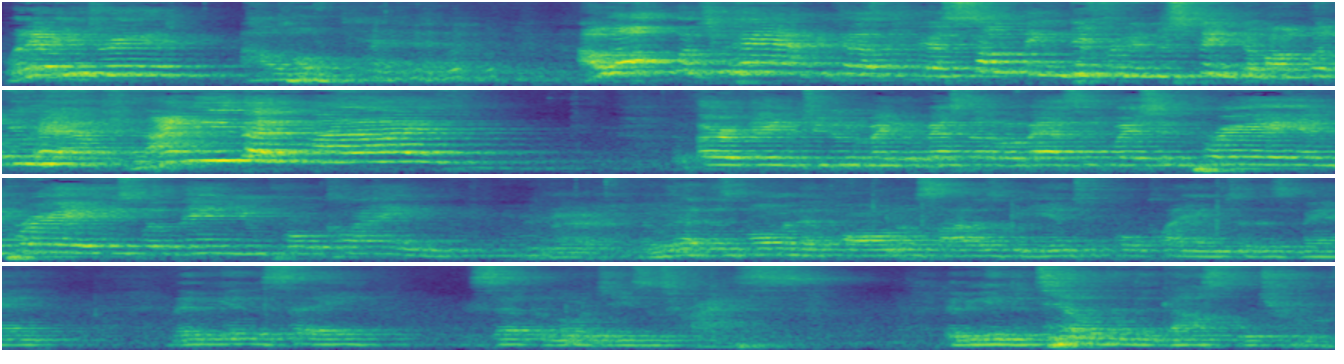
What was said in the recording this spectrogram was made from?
Whatever you drinking, I want. I want what you have because there's something different and distinct about what you have, and I need that in my life. The third thing that you do to make the best out of a bad situation, pray and praise, but then you proclaim. Amen. It was at this moment that Paul and Silas began to proclaim to this man. They began to say, accept the Lord Jesus Christ. They begin to tell them the gospel truth.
